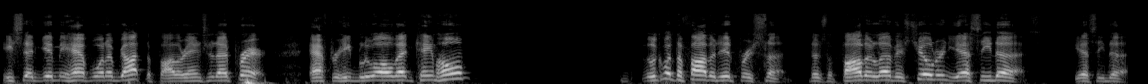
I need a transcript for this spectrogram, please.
he said, Give me half what I've got. The father answered that prayer. After he blew all that and came home, look what the father did for his son. Does the father love his children? Yes, he does. Yes, he does.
